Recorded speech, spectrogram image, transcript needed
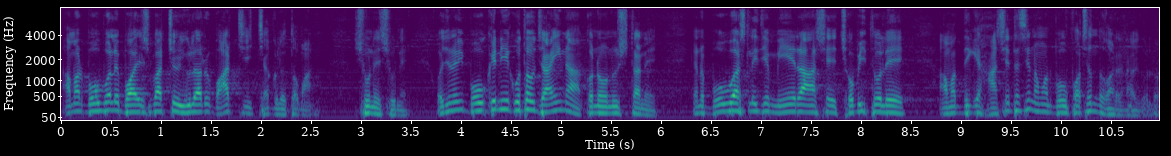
আমার বউ বলে, বয়স বাড়ছে, ওইগুলো আরও বাড়ছে ইচ্ছাগুলো তোমার। শুনে শুনে। ওই জন্য আমি বউকে নিয়ে কোথাও যাই না কোনো অনুষ্ঠানে। কেন, বউ আসলে যে মেয়েরা আসে, ছবি তোলে, আমার দিকে হাসে টাসে না, আমার বউ পছন্দ করে না ওইগুলো।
